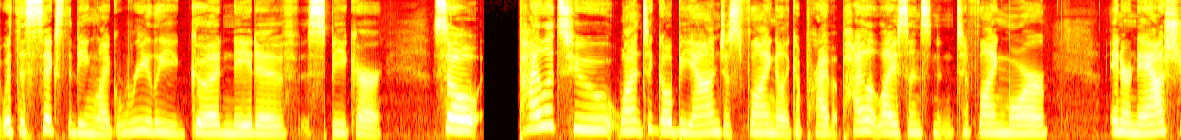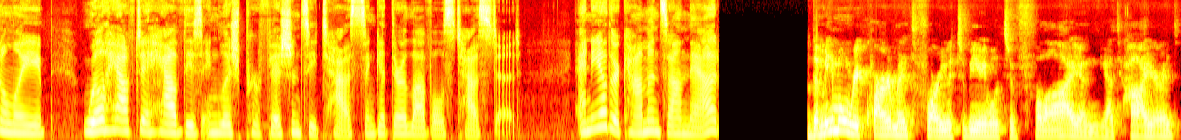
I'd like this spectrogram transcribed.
with the sixth being like really good native speaker. So, pilots who want to go beyond just flying like a private pilot license to flying more internationally will have to have these English proficiency tests and get their levels tested. Any other comments on that? The minimum requirement for you to be able to fly and get hired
